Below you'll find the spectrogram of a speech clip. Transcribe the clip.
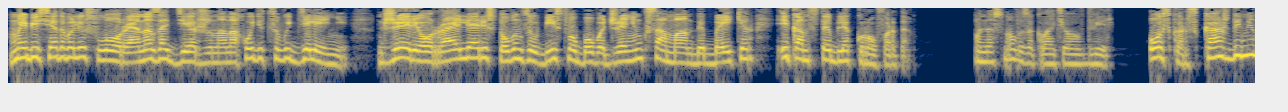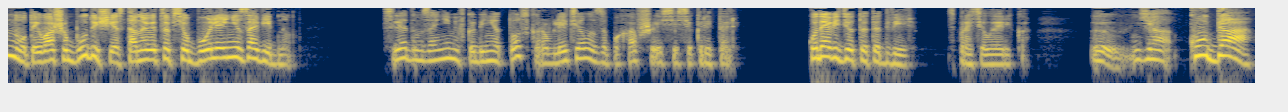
Мы беседовали с Лорой, она задержана, находится в отделении. Джерри О'Райли арестован за убийство Боба Дженнингса, Аманды Бейкер и констебля Крофорда». Она снова заколотила в дверь. «Оскар, с каждой минутой ваше будущее становится все более незавидным». Следом за ними в кабинет Оскара влетела запыхавшаяся секретарь. «Куда ведет эта дверь?» — спросила Эрика. «Э, «Я... Куда?»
